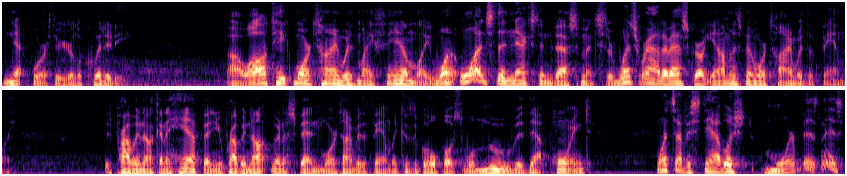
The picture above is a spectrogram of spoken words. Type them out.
net worth or your liquidity. Uh, well, I'll take more time with my family. Once the next investment's through, once we're out of escrow, you know, I'm going to spend more time with the family. It's probably not going to happen. You're probably not going to spend more time with the family because the goalposts will move at that point. Once I've established more business,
